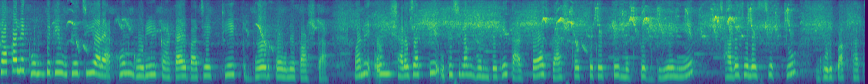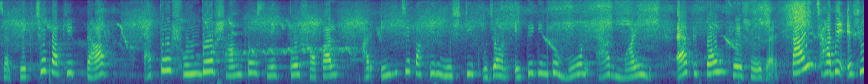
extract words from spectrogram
সকালে ঘুম থেকে উঠেছি আর এখন ঘড়ির কাঁটায় বাজে ঠিক ভোর পৌনে পাঁচটা। মানে ওই সাড়ে চারটে উঠেছিলাম ঘুম থেকে, তারপর ব্রাশ করতে করতে মুখ টুক ধুয়ে নিয়ে ছাদে চলে এসেছি একটু ঘুরপাক খাচ্ছে। আর দেখছ পাখির ডাক? এত সুন্দর, শান্ত, স্নিগ্ধ সকাল। আর এই যে পাখির মিষ্টি কুজন এতে কিন্তু মন আর মাইন্ড একদম ফ্রেশ হয়ে যায়। তাই ছাদে এসে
